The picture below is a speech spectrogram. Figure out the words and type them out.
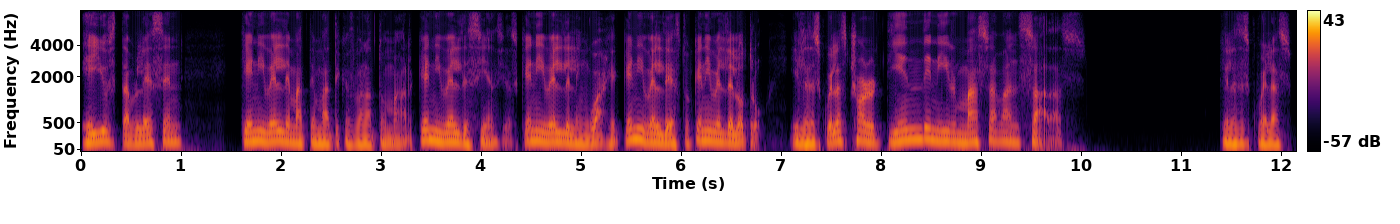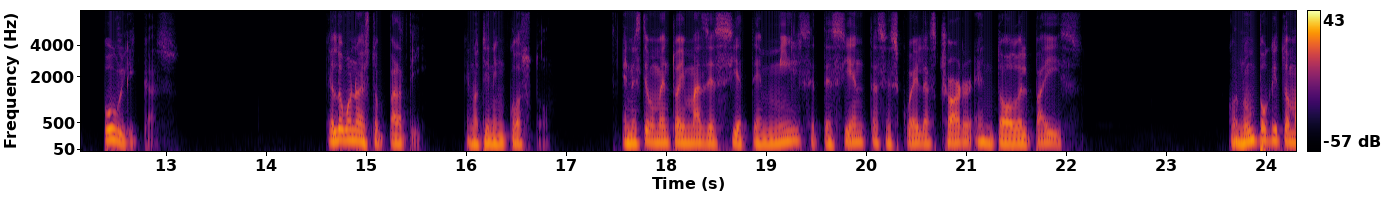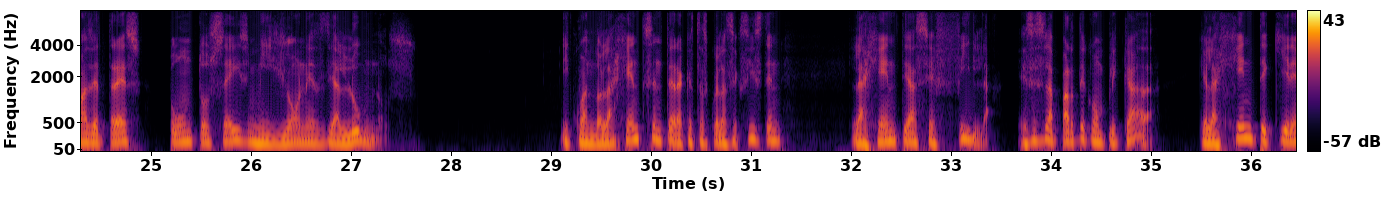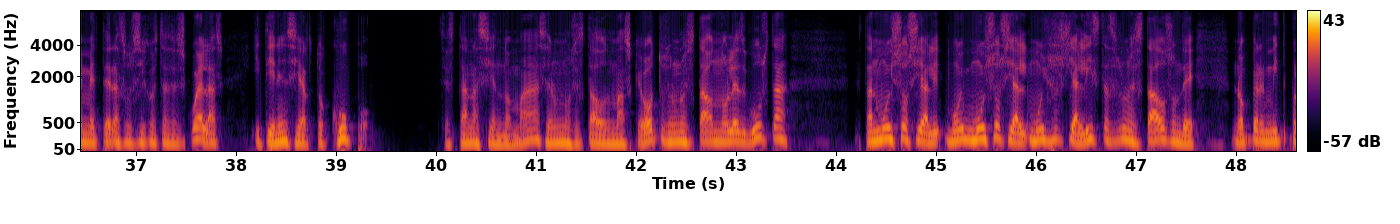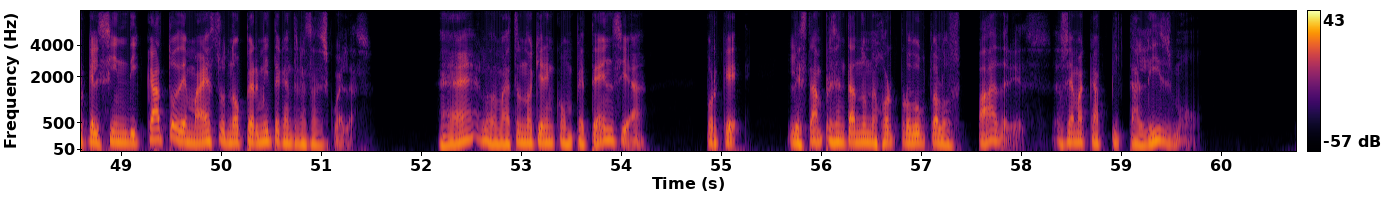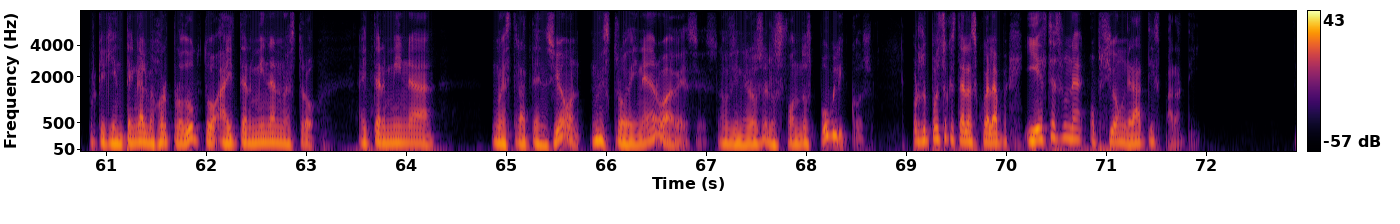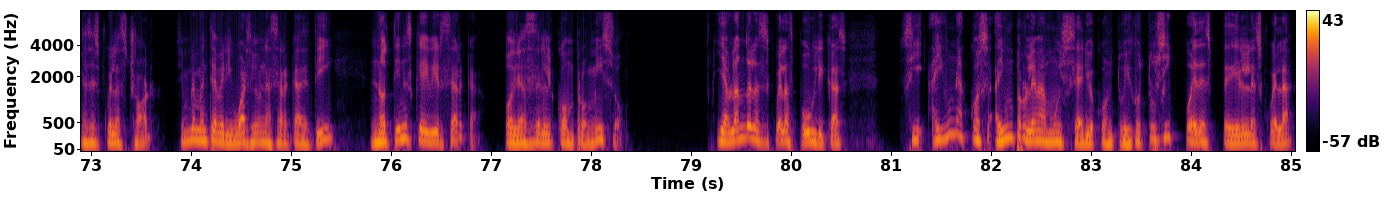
Ellos establecen qué nivel de matemáticas van a tomar, qué nivel de ciencias, qué nivel de lenguaje, qué nivel de esto, qué nivel del otro. Y las escuelas charter tienden a ir más avanzadas que las escuelas públicas. ¿Qué es lo bueno de esto para ti? Que no tienen costo. En este momento hay más de 7.700 escuelas charter en todo el país, con un poquito más de 3.6 millones de alumnos. Y cuando la gente se entera que estas escuelas existen, la gente hace fila. Esa es la parte complicada, que la gente quiere meter a sus hijos a estas escuelas y tienen cierto cupo. Se están haciendo más, en unos estados más que otros, en unos estados no les gusta, están muy, muy, social, muy socialistas en unos estados donde no permite, porque el sindicato de maestros no permite que entren a estas escuelas. ¿Eh? Los maestros no quieren competencia porque le están presentando un mejor producto a los padres. Eso se llama capitalismo. Porque quien tenga el mejor producto, ahí termina nuestro, ahí termina nuestra atención, nuestro dinero a veces, los dineros de los fondos públicos. Por supuesto que está la escuela, y esta es una opción gratis para ti. Las escuelas charter. Simplemente averiguar si hay una cerca de ti. No tienes que vivir cerca. Podrías hacer el compromiso. Y hablando de las escuelas públicas, si hay una cosa, hay un problema muy serio con tu hijo, tú sí puedes pedirle a la escuela,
